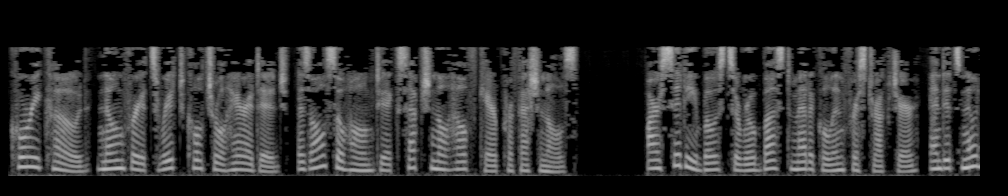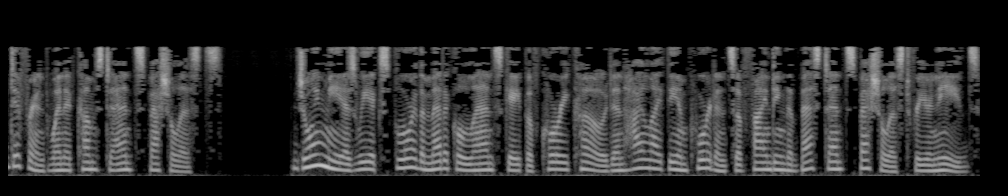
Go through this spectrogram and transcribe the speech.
Kozhikode, known for its rich cultural heritage, is also home to exceptional healthcare professionals. Our city boasts a robust medical infrastructure, and it's no different when it comes to ENT specialists. Join me as we explore the medical landscape of Kozhikode and highlight the importance of finding the best ENT specialist for your needs.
